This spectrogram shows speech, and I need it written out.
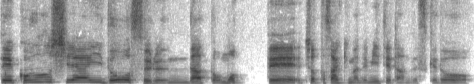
で、この試合どうするんだと思っって、ちょっとさっきまで見てたんですけど、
